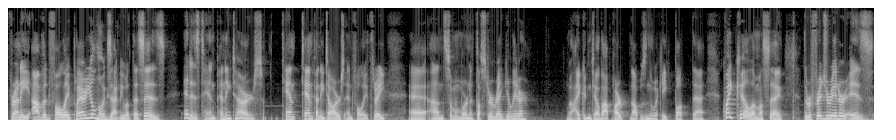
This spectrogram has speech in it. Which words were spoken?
for any avid Fallout player, you'll know exactly what this is. It is Tenpenny Towers. 10, Tenpenny Towers in Fallout 3 uh, and someone wearing a duster regulator. Well, I couldn't tell that part. That was in the wiki, but uh, quite cool, I must say. The refrigerator is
